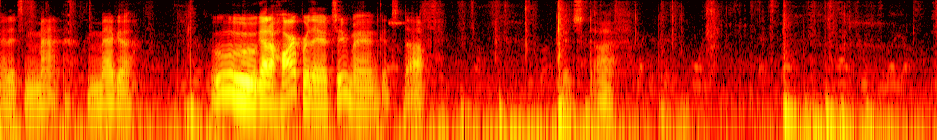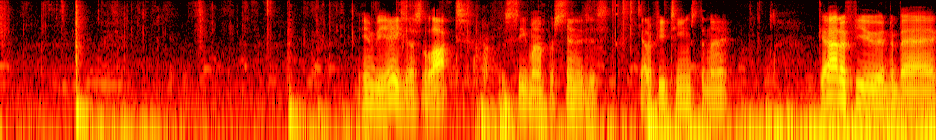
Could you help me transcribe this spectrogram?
Bet it's ma mega. Ooh, got a Harper there too, man. Good stuff. Good stuff. NBA just locked. Let's see my percentages. Got a few teams tonight. Got a few in the bag.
